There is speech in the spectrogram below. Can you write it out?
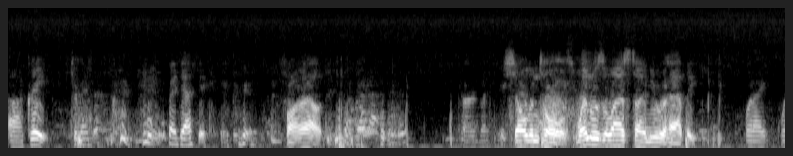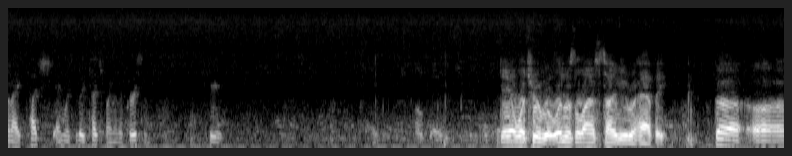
Uh, great. Tremendous. Fantastic. Far out. Sheldon Tolles, when was the last time you were happy? When I when I touched and was really touched by another person. Period. Dale Watruba, when was the last time you were happy? The uh.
